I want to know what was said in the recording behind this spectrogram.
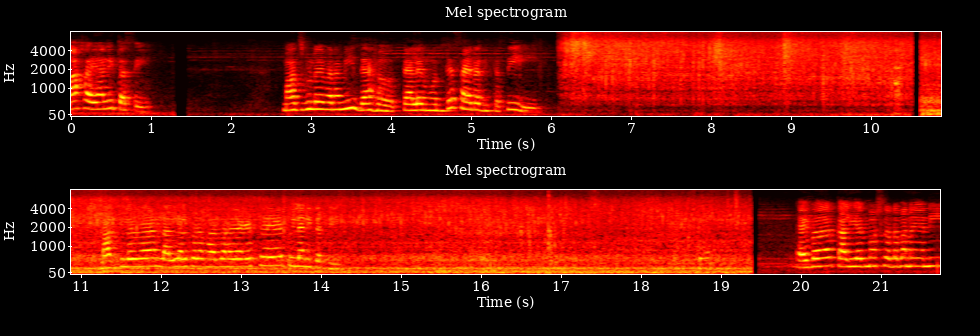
মাখাইয়া নিতেছি। মাছগুলো এবার আমি দেখো, তেলের মধ্যে সাইডা দিতেছি। মাছগুলো এবার লাল লাল করে ভাজা হয়ে গেছে, তুলে নিতেছি। এবার কালিয়ার মশলাটা বানাই আনি।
